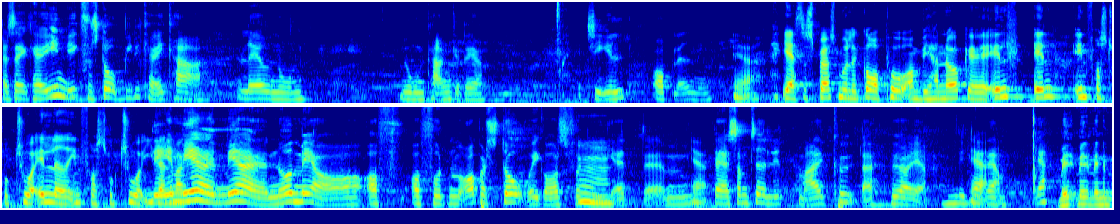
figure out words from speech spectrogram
Altså, jeg kan egentlig ikke forstå, at Bilka ikke har lavet nogen, nogen tanke der til el-opladning. Ja. ja, så spørgsmålet går på, om vi har nok øh, el, el-infrastruktur, el-ladet infrastruktur i det Danmark. Det er mere, mere noget med at, at, at få dem op at stå, ikke også? Fordi mm. at, øhm, ja. der er samtidig lidt meget kø, der hører jeg. Lidt ja. der. Ja. Men, men, men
